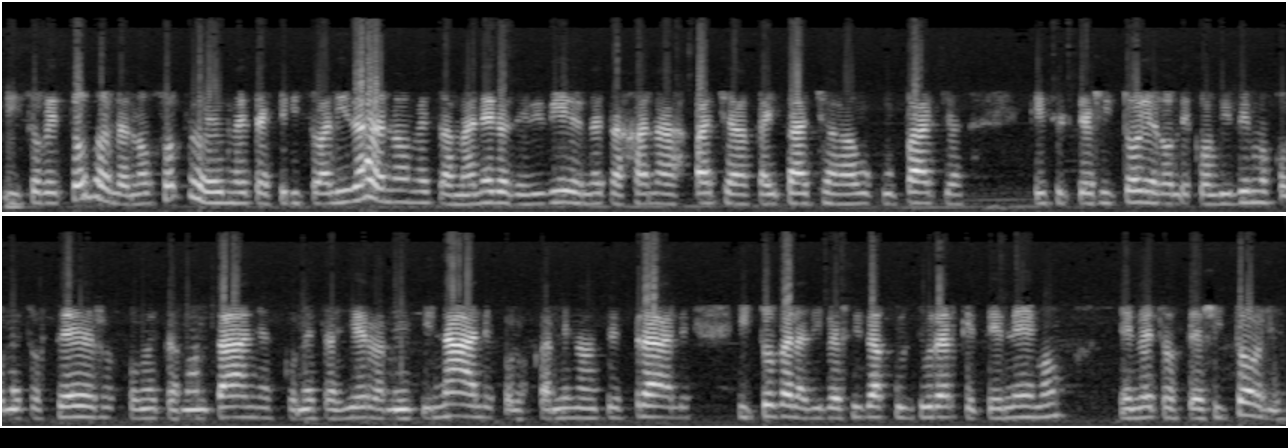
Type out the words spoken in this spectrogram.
y sobre todo la nosotros es nuestra espiritualidad, no nuestra manera de vivir en nuestra Jana Pacha, Caipacha, Ucupacha, que es el territorio donde convivimos con nuestros cerros, con nuestras montañas, con nuestras hierbas medicinales, con los caminos ancestrales y toda la diversidad cultural que tenemos en nuestros territorios.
